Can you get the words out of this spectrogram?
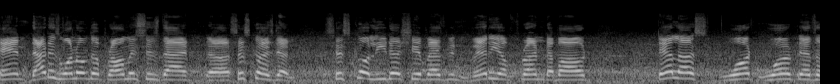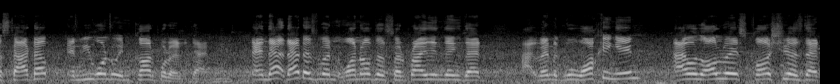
And that is one of the promises that uh, Cisco has done. Cisco leadership has been very upfront about tell us what worked as a startup and we want to incorporate that. And that, that has been one of the surprising things that when walking in, I was always cautious that,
